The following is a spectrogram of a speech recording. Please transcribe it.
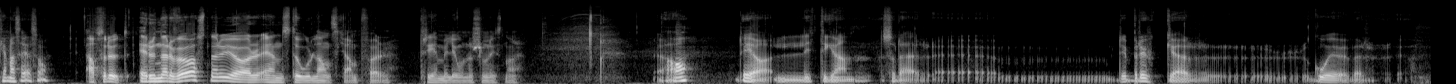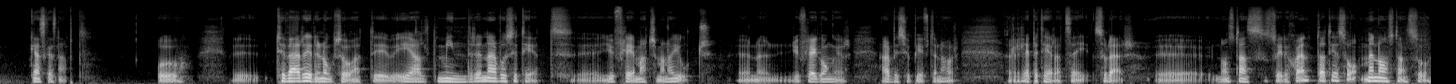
Kan man säga så? Absolut. Är du nervös när du gör en stor landskamp för tre miljoner som lyssnar? Ja, det är jag lite grann sådär. Det brukar gå över ganska snabbt. Och eh, tyvärr är det nog så att det är allt mindre nervositet eh, ju fler matcher man har gjort. Eh, ju fler gånger arbetsuppgiften har repeterat sig sådär. Någonstans så är det skönt att det är så, men någonstans så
